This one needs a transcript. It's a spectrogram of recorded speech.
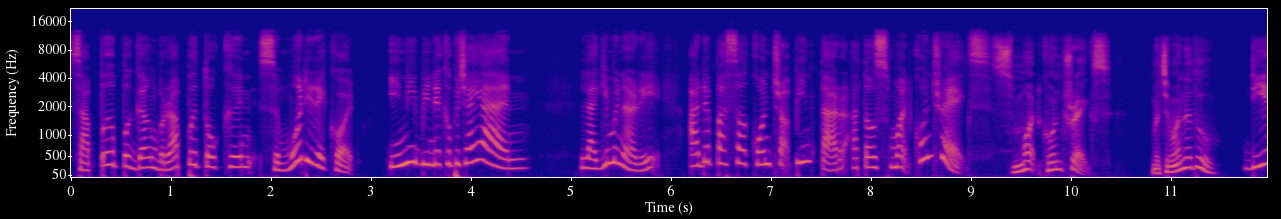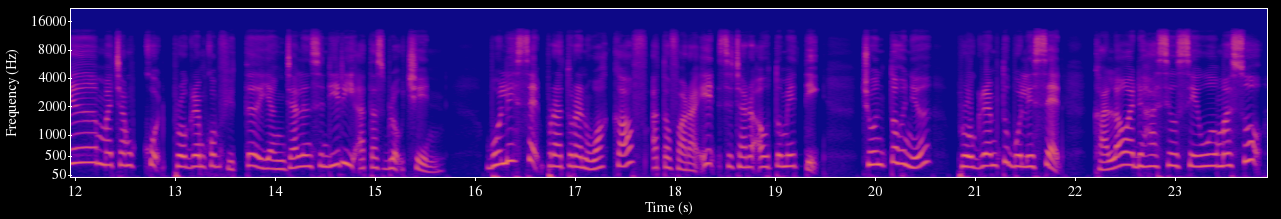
Siapa pegang berapa token, semua direkod. Ini bina kepercayaan. Lagi menarik, ada pasal kontrak pintar atau smart contracts. Smart contracts. Macam mana tu? Dia macam kod program komputer yang jalan sendiri atas blockchain. Boleh set peraturan wakaf atau faraid secara automatik. Contohnya, program tu boleh set kalau ada hasil sewa masuk,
